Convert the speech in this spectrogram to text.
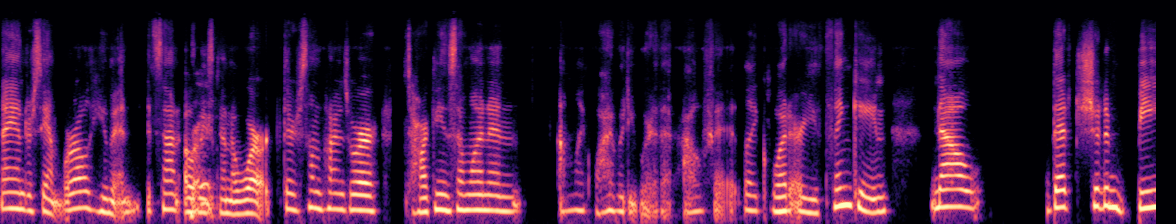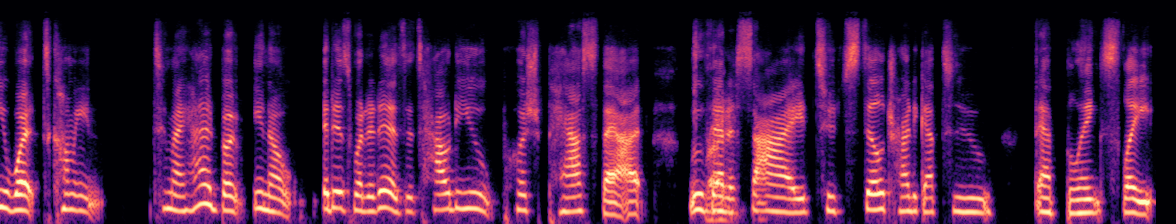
And I understand we're all human. It's not always right. going to work. There's sometimes where talking to someone and I'm like, why would you wear that outfit? Like, what are you thinking? Now, that shouldn't be what's coming to my head, but you know, it is what it is. It's how do you push past that move right. that aside to still try to get to that blank slate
